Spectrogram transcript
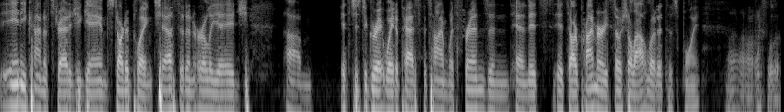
any kind of strategy game. Started playing chess at an early age. Um, it's just a great way to pass the time with friends and and it's it's our primary social outlet at this point. Oh excellent.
